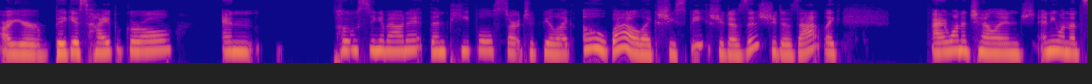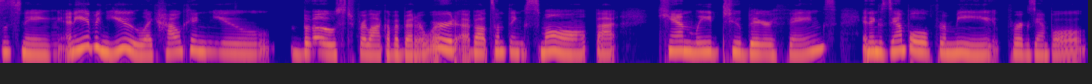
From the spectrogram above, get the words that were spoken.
are your biggest hype girl and posting about it then people start to feel like oh wow like she speaks she does this she does that. Like I want to challenge anyone that's listening and even you like how can you boast for lack of a better word about something small that can lead to bigger things? An example for me for example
